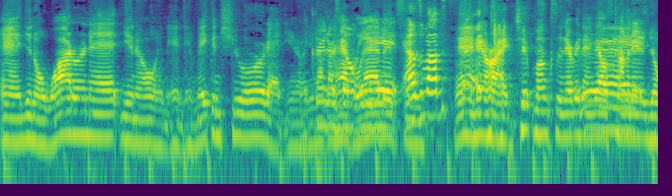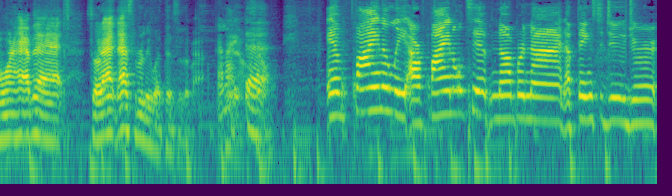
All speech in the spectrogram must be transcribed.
and you know watering it. You know and, and, and making sure that you know you're not gonna have don't eat it. rabbits. I was about to say. they're right, chipmunks and everything else coming in. You don't want to have that. So that that's really what this is about. I you like know, that. so. And finally, our final tip, number nine, of things to do during,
